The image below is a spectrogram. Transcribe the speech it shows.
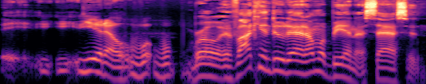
you know w- w- bro, if I can do that, I'm gonna be an assassin.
